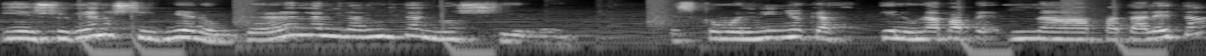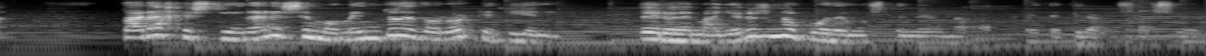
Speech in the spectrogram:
Y en su día nos sirvieron, pero ahora en la vida adulta no sirven. Es como el niño que tiene una, pataleta para gestionar ese momento de dolor que tiene. Pero de mayores no podemos tener una pataleta y tirarnos al suelo.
